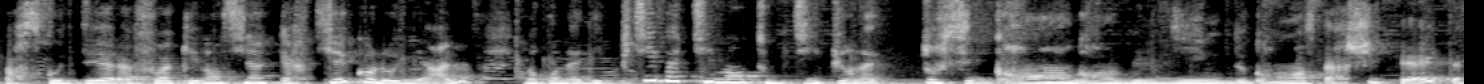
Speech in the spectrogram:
par ce côté à la fois qui est l'ancien quartier colonial. Donc on a des petits bâtiments tout petits, puis on a tous ces grands, grands buildings de grands architectes.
